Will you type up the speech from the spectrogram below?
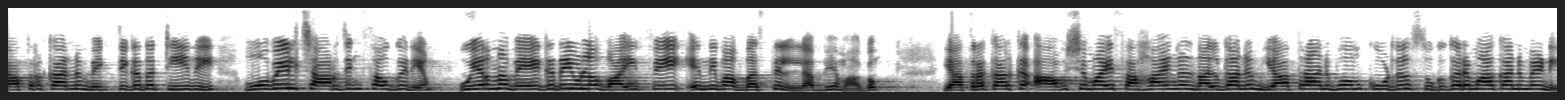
യാത്രക്കാരനും വ്യക്തിഗത ടി വി മൊബൈൽ ചാർജിംഗ് സൗകര്യം ഉയർന്ന വേഗതയുള്ള വൈഫൈ എന്നിവ ബസ്സിൽ ലഭ്യമാകും. യാത്രക്കാർക്ക് ആവശ്യമായ സഹായങ്ങൾ നൽകാനും യാത്രാനുഭവം കൂടുതൽ സുഖകരമാക്കാനും വേണ്ടി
